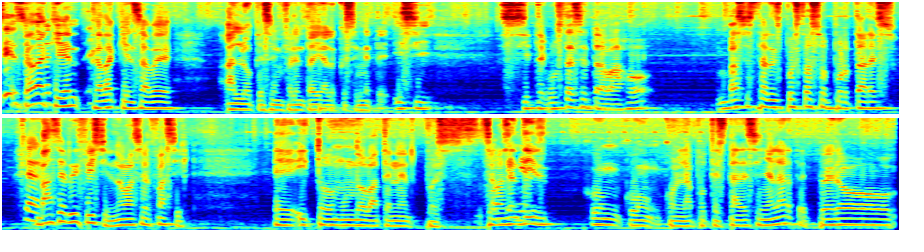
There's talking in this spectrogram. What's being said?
Sí, sí, cada quien, cada quien sabe a lo que se enfrenta y a lo que se mete. Y si, si te gusta ese trabajo, vas a estar dispuesto a soportar eso. Claro. Va a ser difícil, no va a ser fácil. Eh, y todo el mundo va a tener, pues, se va a sentir con, con- con la potestad de señalarte, pero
